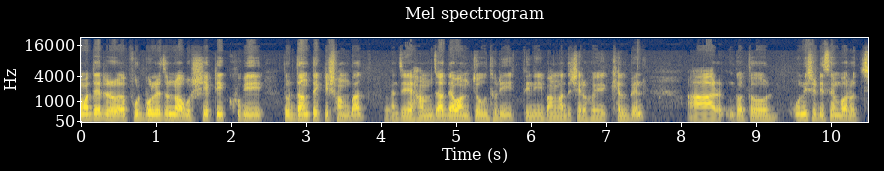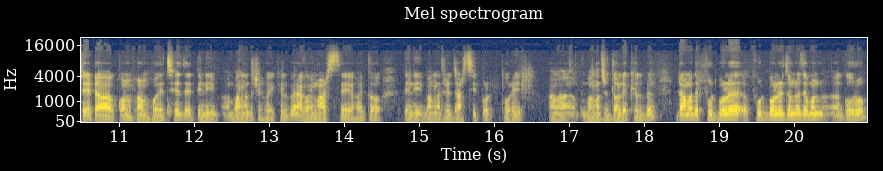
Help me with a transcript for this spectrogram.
আমাদের ফুটবলের জন্য অবশ্যই একটি খুবই দুর্দান্ত একটি সংবাদ যে হামজা দেওয়ান চৌধুরী তিনি বাংলাদেশের হয়ে খেলবেন। আর গত উনিশে ডিসেম্বর হচ্ছে এটা কনফার্ম হয়েছে যে তিনি বাংলাদেশের হয়ে খেলবেন। আগামী মার্চে হয়তো তিনি বাংলাদেশের জার্সি পর- বাংলাদেশের দলে খেলবেন। এটা আমাদের ফুটবলে ফুটবলের জন্য যেমন গৌরব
